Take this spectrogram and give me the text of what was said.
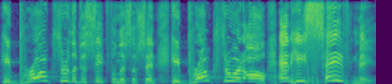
He broke through the deceitfulness of sin. He broke through it all and He saved me.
